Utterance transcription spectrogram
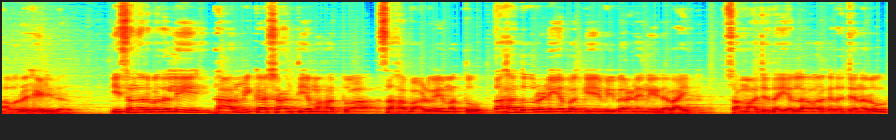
ಅವರು ಹೇಳಿದರು. ಈ ಸಂದರ್ಭದಲ್ಲಿ ಧಾರ್ಮಿಕ ಶಾಂತಿಯ ಮಹತ್ವ, ಸಹಬಾಳ್ವೆ ಮತ್ತು ಸಹಧೋರಣೆಯ ಬಗ್ಗೆ ವಿವರಣೆ ನೀಡಲಾಯಿತು. ಸಮಾಜದ ಎಲ್ಲ ವರ್ಗದ ಜನರು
